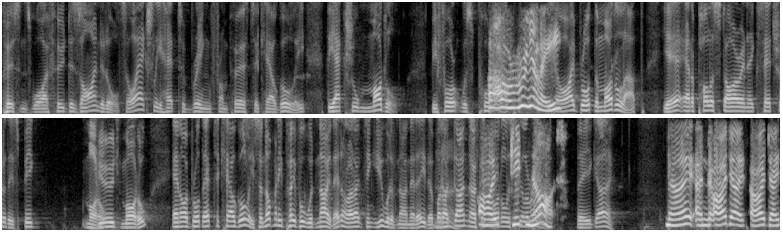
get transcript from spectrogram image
person's wife who designed it all. So I actually had to bring from Perth to Kalgoorlie the actual model before it was put oh, up. Oh, really? So I brought the model up, yeah, out of polystyrene, etc. This big, model. huge model. And I brought that to Kalgoorlie. So not many people would know that, and I don't think you would have known that either. But no. I don't know if that I model is still around. Not. There you go. No, and I don't. I don't.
